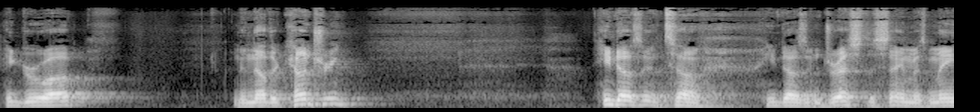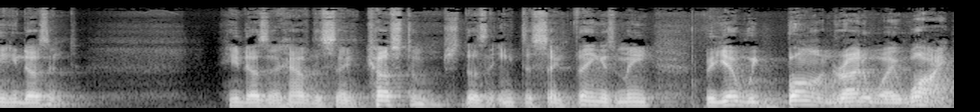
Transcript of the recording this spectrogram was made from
He grew up in another country. He doesn't, uh, he doesn't dress the same as me. He doesn't, he doesn't have the same customs, doesn't eat the same thing as me. But yet we bond right away. Why?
